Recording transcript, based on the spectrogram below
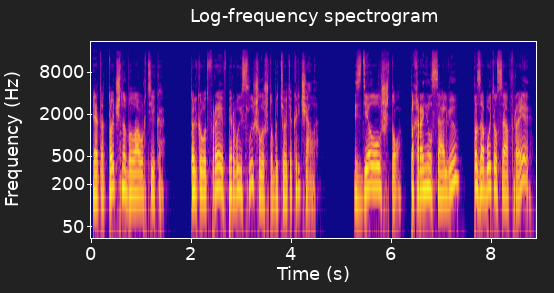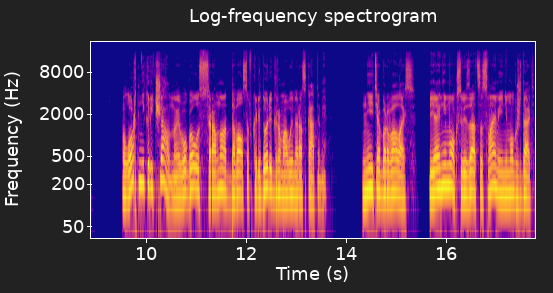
Это точно была Уртика. Только вот Фрей впервые слышала, чтобы тетя кричала. «Сделал что? Похоронил Сальвию? Позаботился о Фрее?» Лорд не кричал, но его голос все равно отдавался в коридоре громовыми раскатами. Нить оборвалась. Я не мог связаться с вами и не мог ждать.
